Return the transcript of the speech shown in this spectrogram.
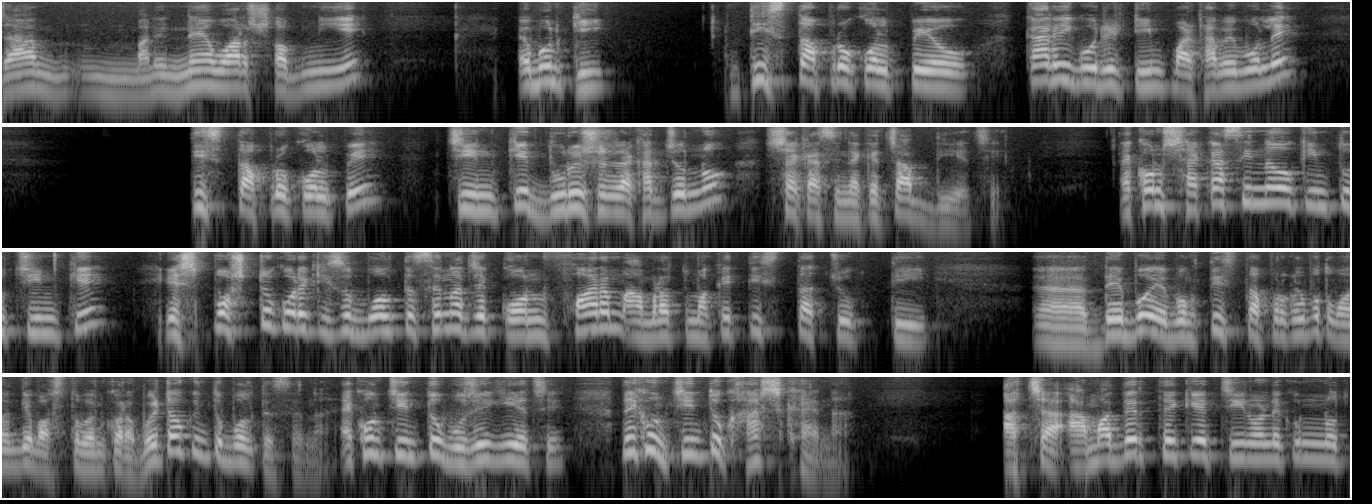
যান মানে নেওয়ার সব নিয়ে, এমনকি তিস্তা প্রকল্পেও কারিগরি টিম পাঠাবে বলে তিস্তা প্রকল্পে চীনকে দূরে সরে রাখার জন্য শেখ হাসিনাকে চাপ দিয়েছে। এখন শেখ হাসিনাও কিন্তু চীনকে স্পষ্ট করে কিছু বলতেছে না যে কনফার্ম আমরা তোমাকে তিস্তা চুক্তি দেব এবং তিস্তা প্রকল্প তোমাদের দিয়ে বাস্তবায়ন করাবো। এটাও কিন্তু বলতেছে না। এখন চীন তো বুঝে গিয়েছে। দেখুন, চীন তো ঘাস খায় না। আচ্ছা আমাদের থেকে চীন অনেক উন্নত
